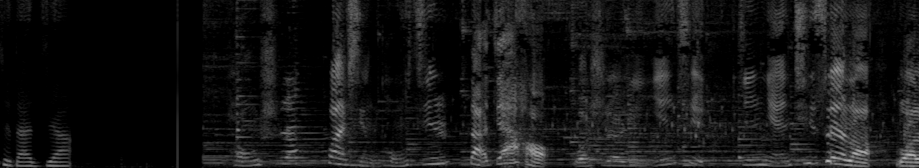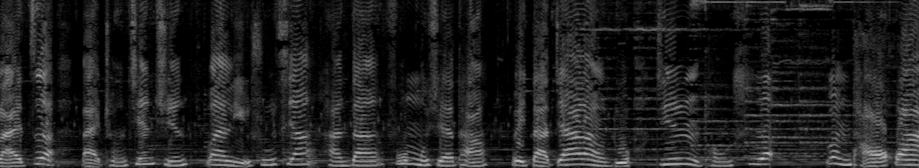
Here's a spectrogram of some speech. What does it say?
谢大家。童诗唤醒童心。大家好，我是李英旭，今年七岁了。我来自百城千群、万里书香邯郸父母学堂，为大家朗读今日童诗《问桃花》。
